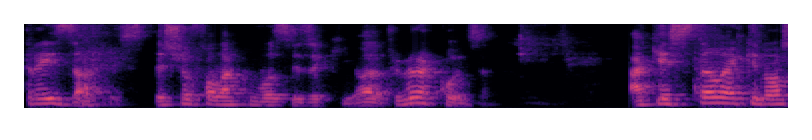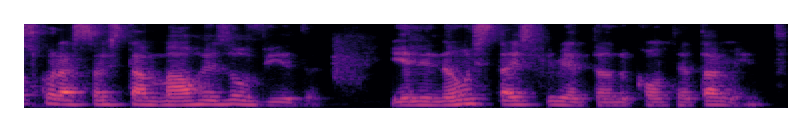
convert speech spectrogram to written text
três áreas. Deixa eu falar com vocês aqui. Olha, primeira coisa, a questão é que nosso coração está mal resolvido e ele não está experimentando contentamento.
